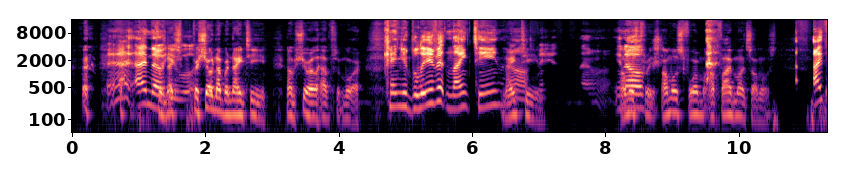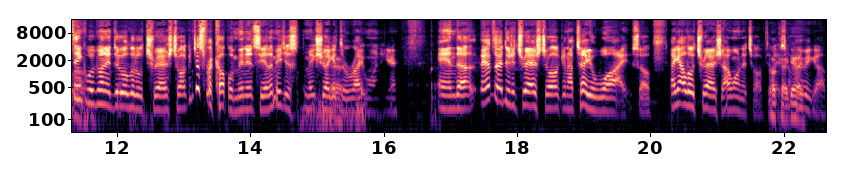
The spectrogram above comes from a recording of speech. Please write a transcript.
I, know for, next, you will. for show number 19. I'm sure he'll have some more. Can you believe it? Nineteen. 19. you know, almost three, almost four, uh, five months almost. I think Wow. we're going to do a little trash talking just for a couple minutes here. Let me just make sure I get the right one here. And uh, after I do the trash talk, and I'll tell you why. So I got a little trash I want to talk today. Okay, so go here we go.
